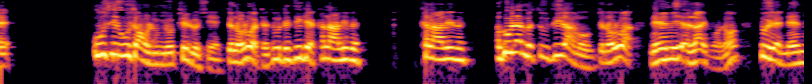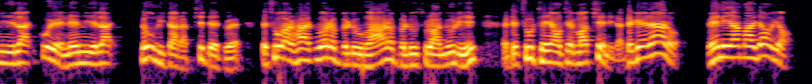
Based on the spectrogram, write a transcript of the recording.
တဲ့ဦးစီးဦးဆောင်လူမျိုးဖြစ်လို့ရှိရင်ကျွန်တော်တို့ကတစုတစည်းတည်းခဏလေးပဲခဏလေးပဲအခုလည်းမစူးစီးတာမဟုတ်ကျွန်တော်တို့ကနယ်မြေအလိုက်ပေါ့နော်သူ့ရဲ့နယ်မြေအလိုက်ကိုယ့်ရဲ့နယ်မြေအလိုက်လုပ်နေကြတာဖြစ်တဲ့အတွက်တချို့ကဟာသူကတော့ဘယ်လိုငါကတော့ဘယ်လိုဆိုတာမျိုးတွေတချို့ထင်အောင်ထင်မှဖြစ်နေတာတကယ်တမ်းကတော့ဘယ်နေရာမှာရောက်ရောက်ဟို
